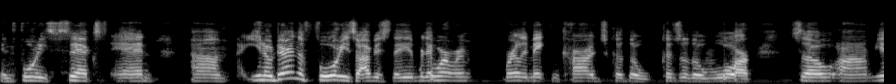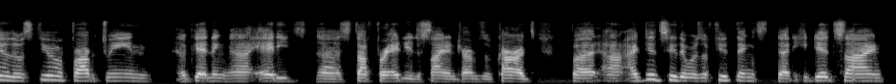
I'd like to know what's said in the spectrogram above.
in 46. And, um, you know, during the 40s, obviously, they weren't really making cards because of the war. So, um, you know, there was few and far between of getting uh, Eddie's uh, stuff for Eddie to sign in terms of cards. But uh, I did see there was a few things that he did sign.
